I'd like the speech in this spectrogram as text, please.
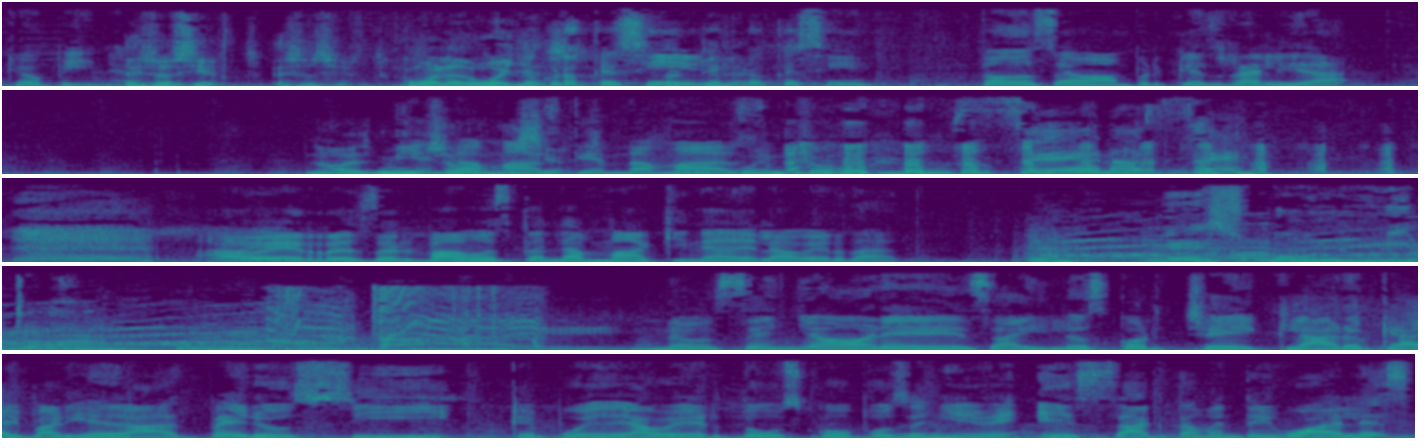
¿Qué opinan? Eso es cierto, eso es cierto. Como las huellas. Yo creo que sí, yo creo que sí. Todos se van porque es realidad. No, es ¿Quién mito. da es más? ¿Quién da más? cuento. No sé, no sé. A ver, resolvamos con la máquina de la verdad. Es un mito. No, señores, ahí los corché. Claro que hay variedad, pero sí que puede haber dos copos de nieve exactamente iguales,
